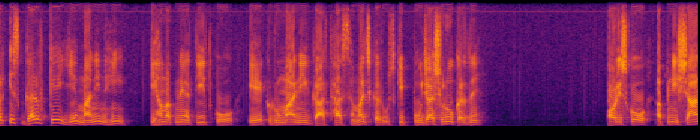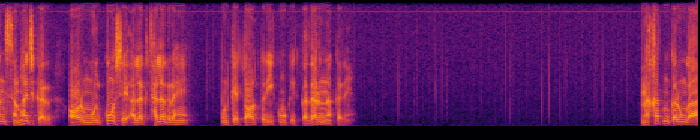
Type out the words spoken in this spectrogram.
पर इस गर्व के ये मानी नहीं कि हम अपने अतीत को एक रूमानी गाथा समझकर उसकी पूजा शुरू कर दें और इसको अपनी शान समझकर और मुल्कों से अलग थलग रहें, उनके तौर तरीकों की कदर न करें। मैं खत्म करूँगा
